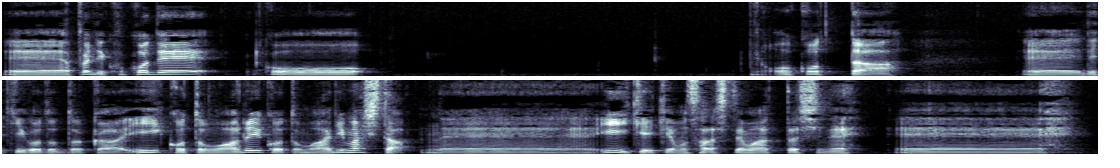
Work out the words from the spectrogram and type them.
えーやっぱりここで、こう、起こった、えー出来事とか、いいことも悪いこともありました。えーいい経験もさせてもらったしね、えー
